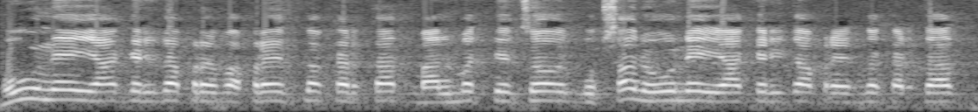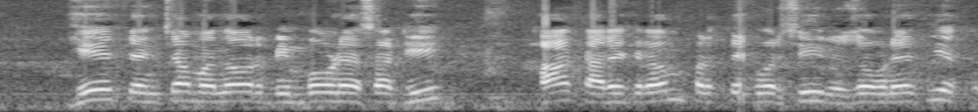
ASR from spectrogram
होऊ नये याकरिता प्र प्रयत्न करतात मालमत्तेचं नुकसान होऊ नये याकरिता प्रयत्न करतात हे त्यांच्या मनावर बिंबवण्यासाठी हा कार्यक्रम प्रत्येक वर्षी रुजवण्यात येतो.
